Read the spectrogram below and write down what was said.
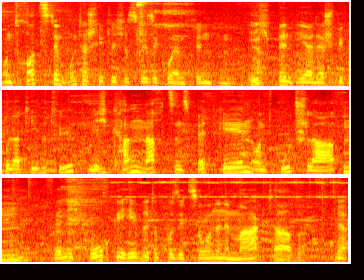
und trotzdem unterschiedliches Risiko empfinden. Ja. Ich bin eher der spekulative Typ. Mhm. Ich kann nachts ins Bett gehen und gut schlafen, mhm. wenn ich hochgehebelte Positionen im Markt habe. Ja.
